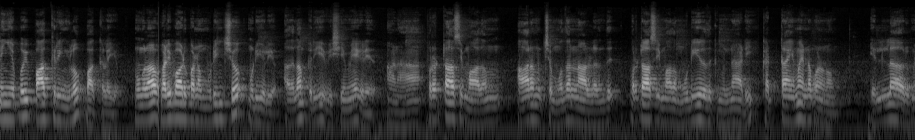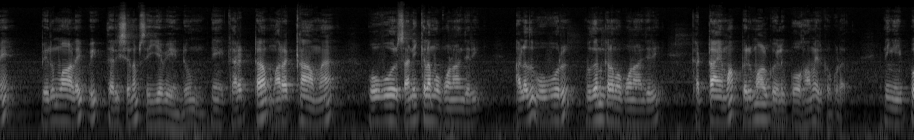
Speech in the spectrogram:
நீங்கள் போய் பார்க்குறீங்களோ பார்க்கலையோ உங்களால் வழிபாடு பண்ண முடிஞ்சோ முடியலையோ அதெல்லாம் பெரிய விஷயமே கிடையாது. ஆனால் புரட்டாசி மாதம் ஆரம்பித்த முதல் நாள்லேருந்து புரட்டாசி மாதம் முடிகிறதுக்கு முன்னாடி கட்டாயமாக என்ன பண்ணணும்? எல்லாருமே பெருமாளை போய் தரிசனம் செய்ய வேண்டும். நீங்கள் கரெக்டாக மறக்காமல் ஒவ்வொரு சனிக்கிழமை போனாலும் சரி அல்லது ஒவ்வொரு புதன்கிழமை போனாலும் சரி கட்டாயமாக பெருமாள் கோயிலுக்கு போகாமல் இருக்கக்கூடாது. நீங்கள் இப்போ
